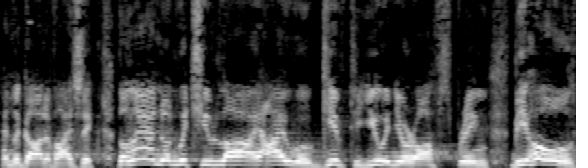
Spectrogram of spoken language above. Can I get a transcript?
and the God of Isaac. The land on which you lie, I will give to you and your offspring. Behold,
